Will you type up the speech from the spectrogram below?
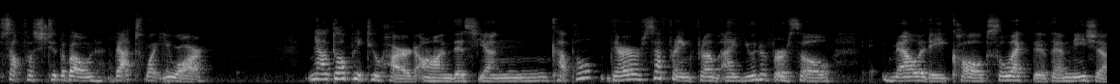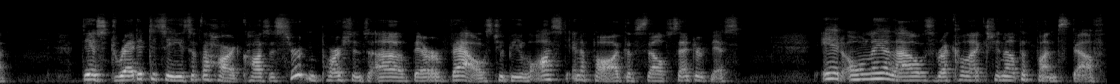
selfish to the bone, that's what you are. Now, don't be too hard on this young couple. They're suffering from a universal malady called selective amnesia. This dreaded disease of the heart causes certain portions of their vows to be lost in a fog of self-centeredness. It only allows recollection of the fun stuff,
